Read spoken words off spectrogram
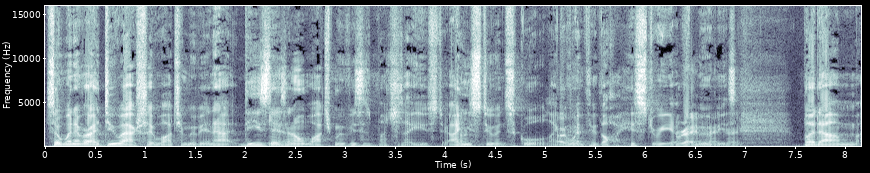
So whenever I do actually watch a movie, and I, these days Yeah. I don't watch movies as much as I used to. I Okay. used to in school. Like I went through the history of Right, movies. right. But um,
